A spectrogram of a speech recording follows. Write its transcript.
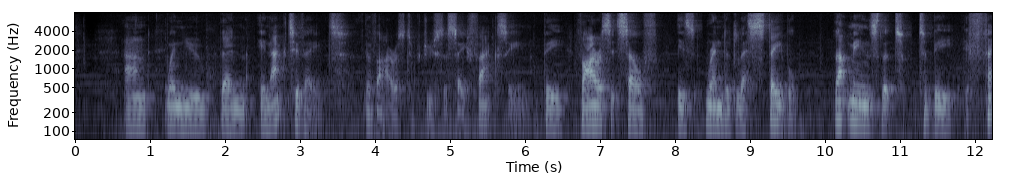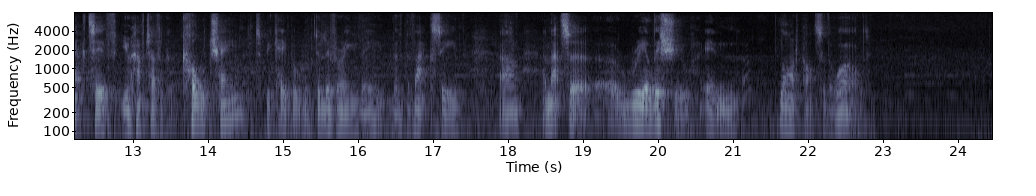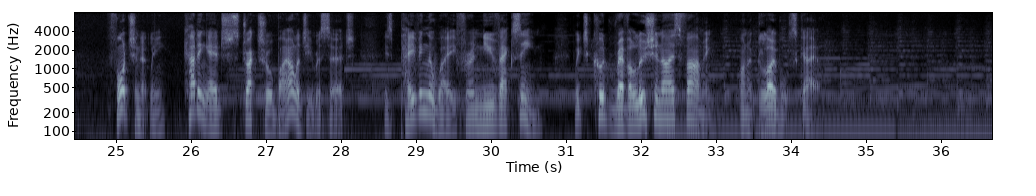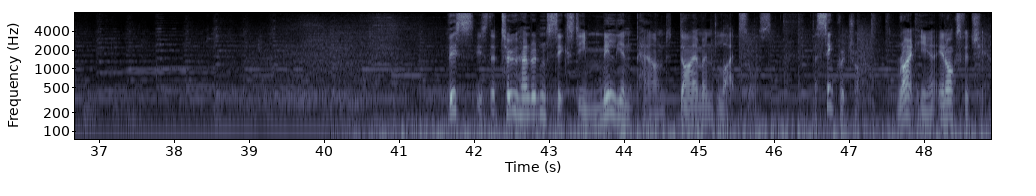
And when you then inactivate the virus to produce a safe vaccine, the virus itself is rendered less stable. That means that to be effective, you have to have a cold chain to be capable of delivering the, the, the vaccine. Um, and that's a, a real issue in large parts of the world. Fortunately, cutting edge structural biology research is paving the way for a new vaccine, which could revolutionise farming on a global scale. This is the 260 million pound diamond light source, a synchrotron, right here in Oxfordshire.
